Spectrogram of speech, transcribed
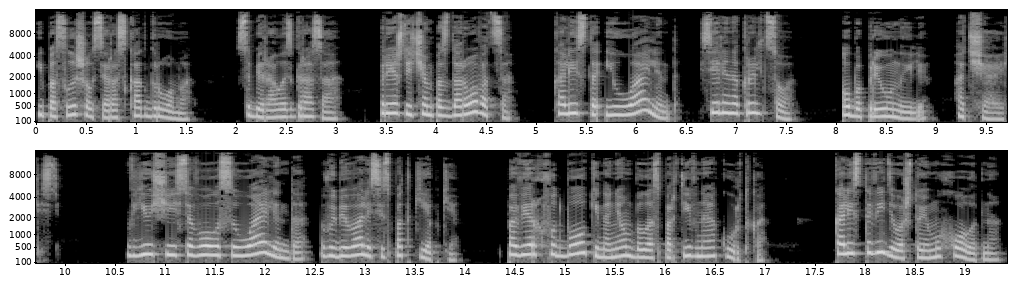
и послышался раскат грома. Собиралась гроза. Прежде чем поздороваться, Калиста и Уайленд сели на крыльцо. Оба приуныли, отчаялись. Вьющиеся волосы Уайленда выбивались из-под кепки. Поверх футболки на нем была спортивная куртка. Калиста видела, что ему холодно,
